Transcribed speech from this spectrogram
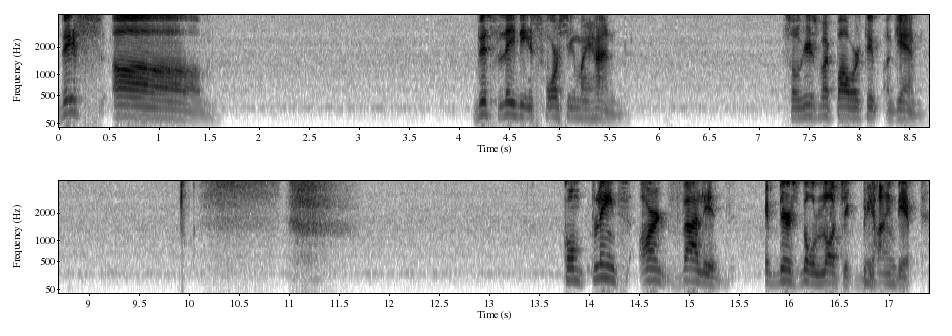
this um this lady is forcing my hand. So here's my power tip again. Complaints aren't valid if there's no logic behind it.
